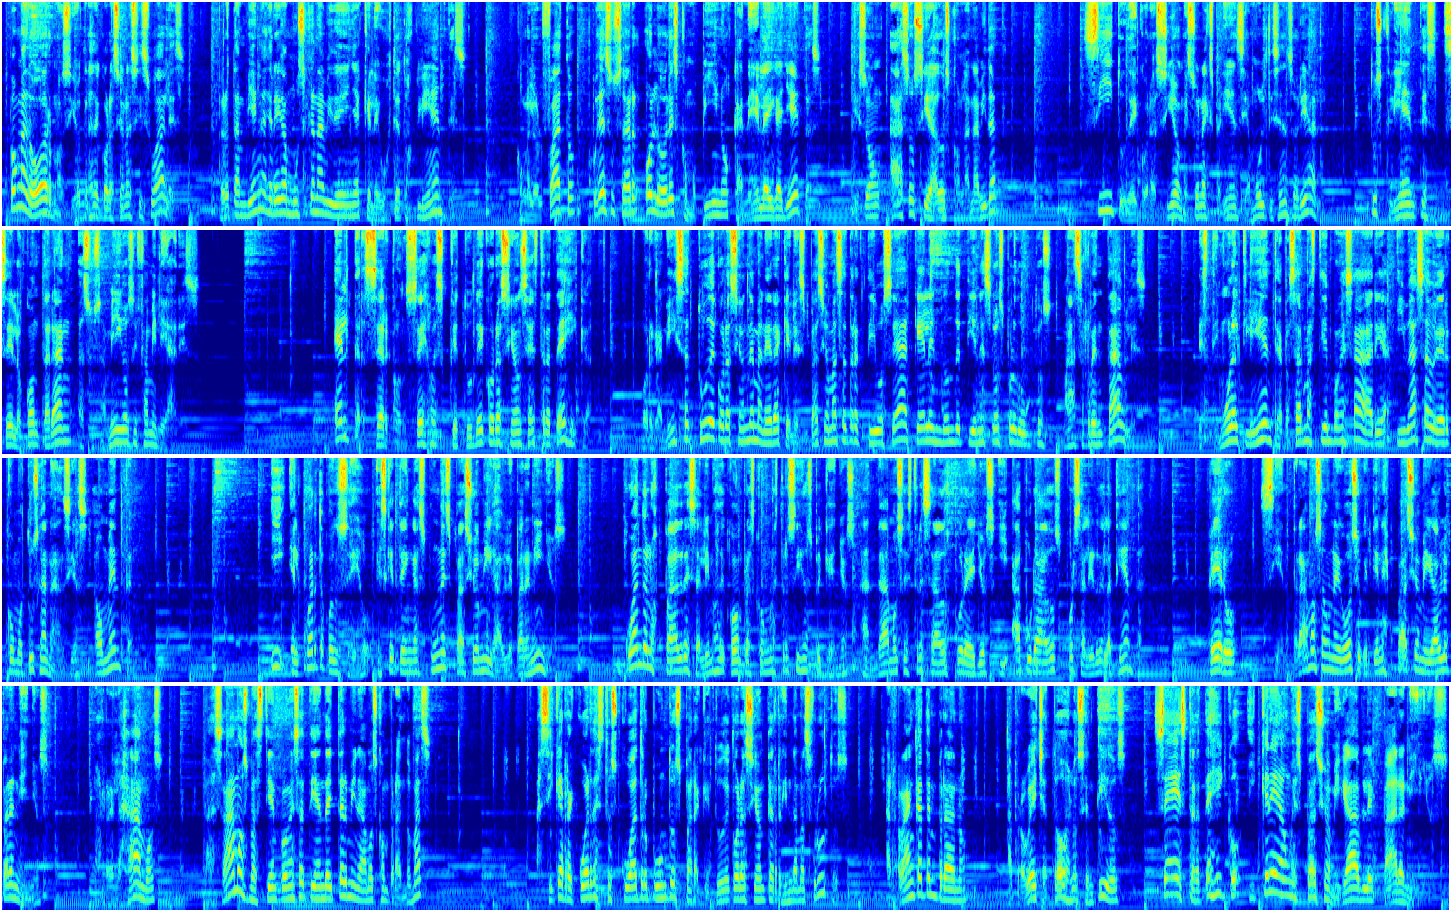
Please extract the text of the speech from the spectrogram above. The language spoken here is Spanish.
Pon adornos y otras decoraciones visuales, pero también agrega música navideña que le guste a tus clientes. Con el olfato puedes usar olores como pino, canela y galletas, que son asociados con la Navidad. Si tu decoración es una experiencia multisensorial, tus clientes se lo contarán a sus amigos y familiares. El tercer consejo es que tu decoración sea estratégica. Organiza tu decoración de manera que el espacio más atractivo sea aquel en donde tienes los productos más rentables. Estimula al cliente a pasar más tiempo en esa área y vas a ver cómo tus ganancias aumentan. Y el cuarto consejo es que tengas un espacio amigable para niños. Cuando los padres salimos de compras con nuestros hijos pequeños, andamos estresados por ellos y apurados por salir de la tienda. Pero si entramos a un negocio que tiene espacio amigable para niños, nos relajamos, pasamos más tiempo en esa tienda y terminamos comprando más. Así que recuerda estos cuatro puntos para que tu decoración te rinda más frutos. Arranca temprano, aprovecha todos los sentidos, sé estratégico y crea un espacio amigable para niños.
